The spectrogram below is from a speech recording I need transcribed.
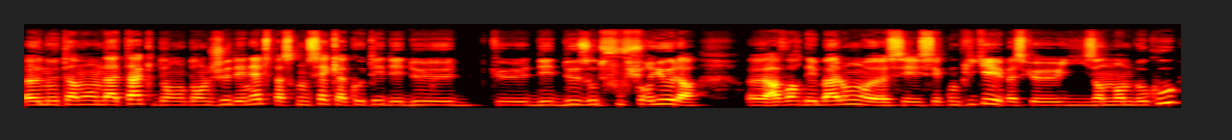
euh, notamment en attaque dans, le jeu des Nets? Parce qu'on sait qu'à côté des deux, autres fous furieux, là, euh, avoir des ballons, c'est compliqué parce qu'ils en demandent beaucoup.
